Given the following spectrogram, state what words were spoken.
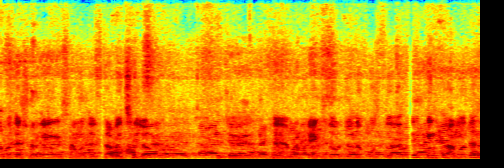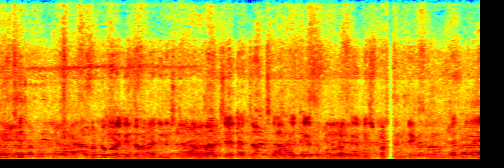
আমাদের সরকারের কাছে আমাদের দাবি ছিল যে হ্যাঁ আমরা ট্যাক্স দেওয়ার জন্য প্রস্তুত আছি কিন্তু আমাদের হচ্ছে ছোটো করে দিতে হবে জিনিসটা। আমরা চাচ্ছিলাম যে ঠিক আছে পনেরো থেকে বিশ পার্সেন্ট ট্যাক্সের মধ্যে দিয়ে।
